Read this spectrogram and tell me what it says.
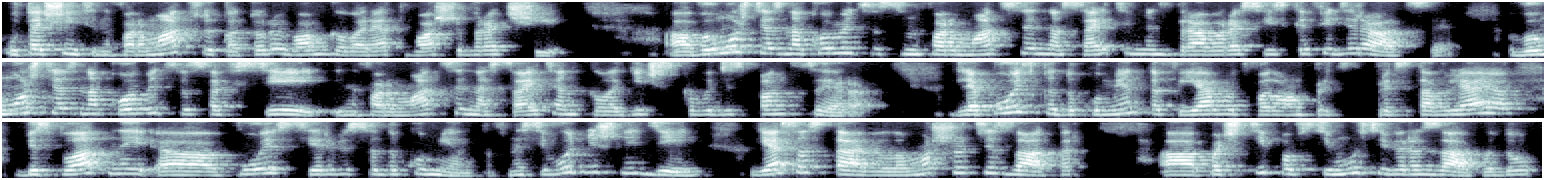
уточнить информацию, которую вам говорят ваши врачи. А, вы можете ознакомиться с информацией на сайте Минздрава Российской Федерации. Вы можете ознакомиться со всей информацией на сайте онкологического диспансера. Для поиска документов я вот вам представляю бесплатный а, поиск сервиса документов. На сегодняшний день я составила маршрутизатор, почти по всему северо-западу.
